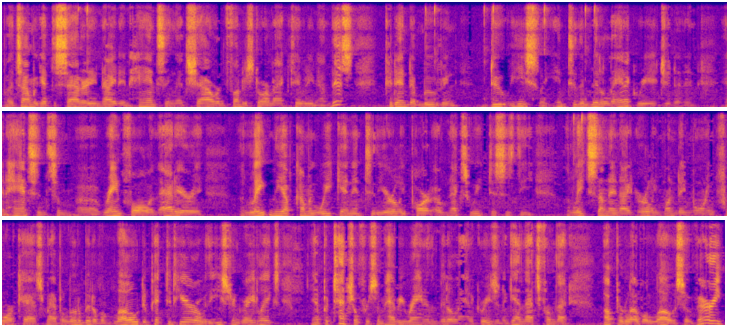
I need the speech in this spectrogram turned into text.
By the time we get to Saturday night, enhancing that shower and thunderstorm activity. Now, this could end up moving due easterly into the Mid-Atlantic region and, and enhancing some uh, rainfall in that area late in the upcoming weekend into the early part of next week. This is the the late Sunday night, early Monday morning forecast map. A little bit of a low depicted here over the eastern Great Lakes and potential for some heavy rain in the mid Atlantic region. Again, that's from that upper level low. So, very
